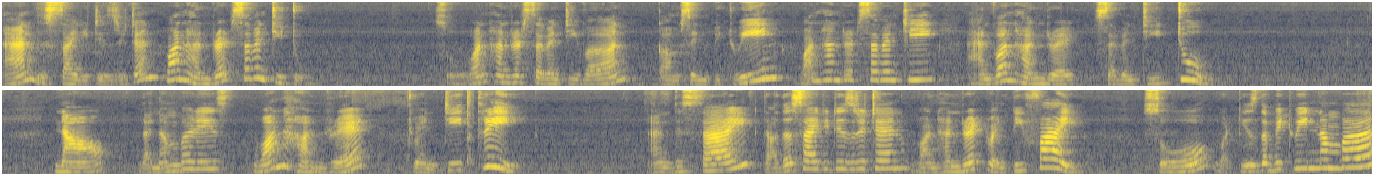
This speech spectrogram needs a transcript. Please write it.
and this side it is written 172. So 171 comes in between 170 and 172. Now the number is 123 and this side the other side it is written 125 so what is the between number?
